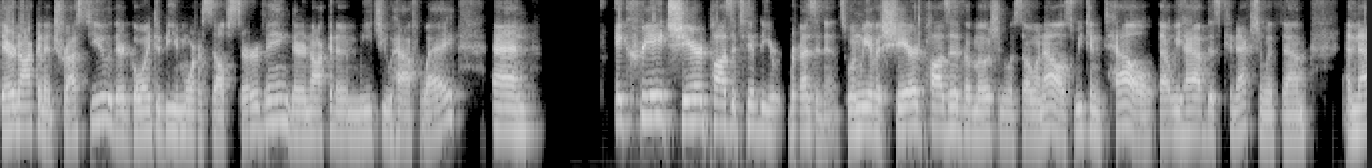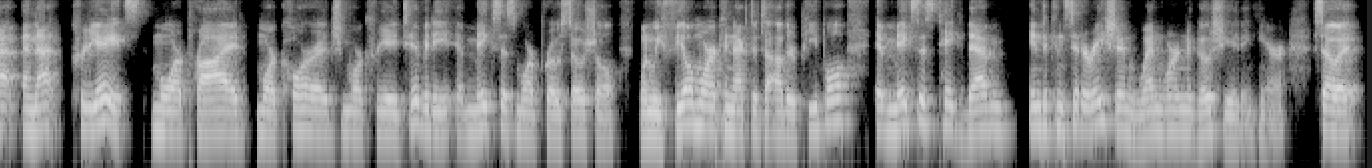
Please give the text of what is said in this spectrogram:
they're not going to trust you. They're going to be more self-serving. They're not going to meet you halfway. And it creates shared positivity resonance. When we have a shared positive emotion with someone else, we can tell that we have this connection with them and that and that creates more pride, more courage, more creativity. It makes us more pro-social. When we feel more connected to other people, it makes us take them into consideration when we're negotiating here. So, it,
